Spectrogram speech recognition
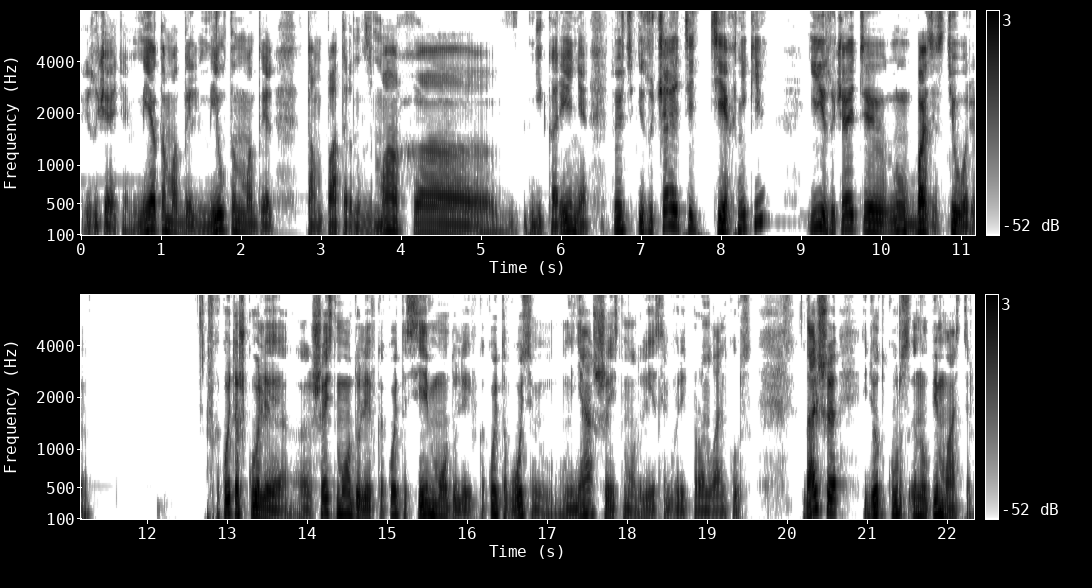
Изучаете мета-модель, Милтон-модель, там паттерн взмаха, якорения. То есть изучаете техники и изучаете ну, базис, теорию. В какой-то школе 6 э, модулей, в какой-то 7 модулей, в какой-то 8, у меня 6 модулей, если говорить про онлайн-курс. Дальше идет курс NLP Master.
